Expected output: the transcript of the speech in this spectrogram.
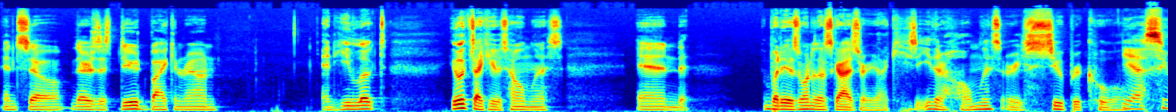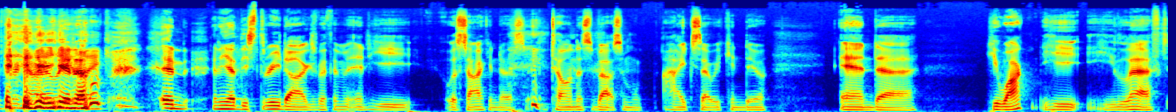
And so there's this dude biking around, and he looked, he looked like he was homeless, and, but it was one of those guys where you're like, he's either homeless or he's super cool. Yeah, super gnarly. you know, like, and and he had these three dogs with him, and he was talking to us, telling us about some hikes that we can do, and uh, he walked, he he left,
